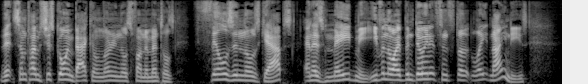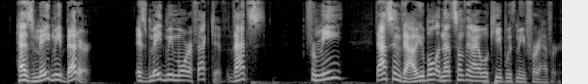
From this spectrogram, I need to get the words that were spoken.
that sometimes just going back and learning those fundamentals fills in those gaps and has made me, even though I've been doing it since the late 90s, has made me better. It's made me more effective. That's, for me, that's invaluable, and that's something I will keep with me forever.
